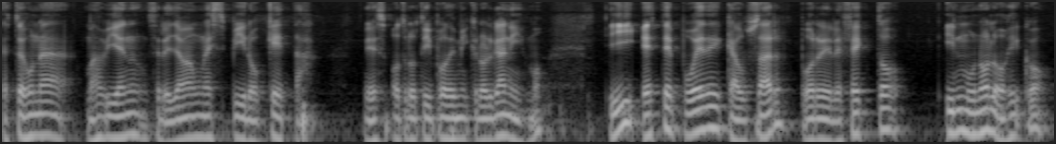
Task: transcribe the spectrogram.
Esto es una, más bien se le llama una espiroqueta. Es otro tipo de microorganismo. Y este puede causar, por el efecto inmunológico,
